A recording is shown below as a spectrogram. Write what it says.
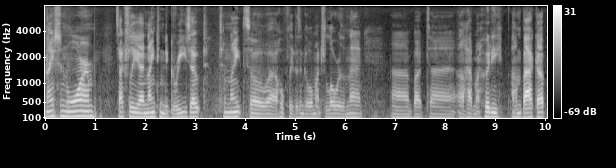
nice and warm. It's actually uh, 19 degrees out tonight, so uh, hopefully it doesn't go much lower than that. Uh, but uh, I'll have my hoodie on back up.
